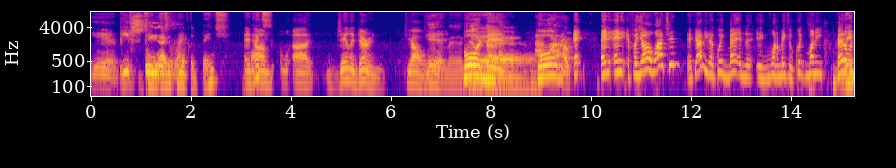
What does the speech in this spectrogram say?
yeah, beef stew Jaden is Ivey coming like off the bench? and What? um, uh, Jalen Duren, yo, Yeah, man. Board Yeah. man. Yeah. board, I- I- and, and for y'all watching, if y'all need a quick bet and, and want to make some quick money, bet on Jalen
